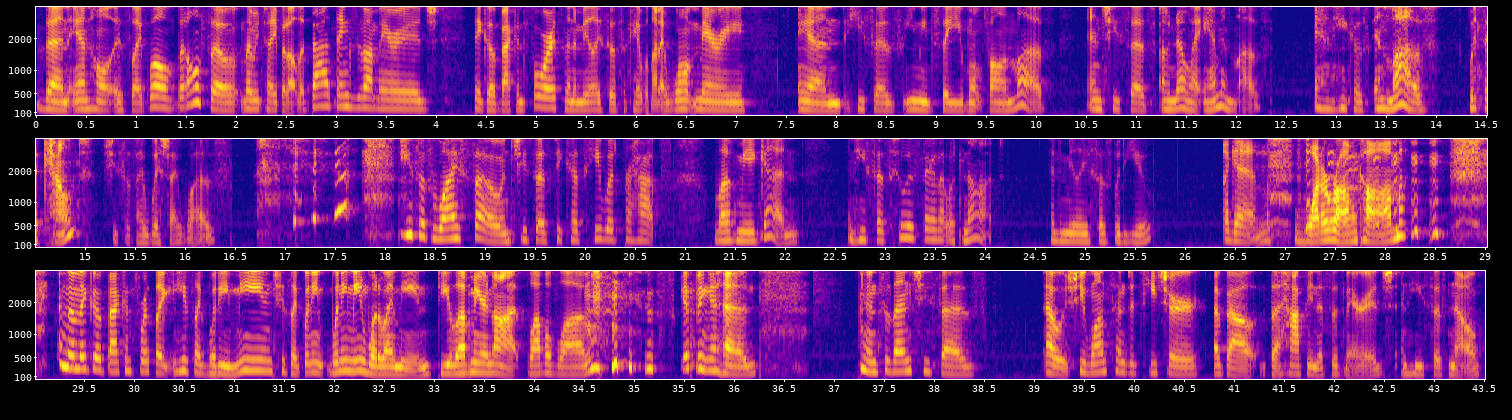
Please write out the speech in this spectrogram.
Then Anhalt is like, well, but also, let me tell you about all the bad things about marriage. They go back and forth. Then Amelia says, okay, well, then I won't marry. And he says, you mean to say you won't fall in love? And she says, oh, no, I am in love. And he goes, in love? With the Count? She says, I wish I was. he says, why so? And she says, because he would perhaps love me again. And he says, who is there that would not? And Amelia says, would you? Again, what a rom com. And then they go back and forth. Like he's like, "What do you mean?" She's like, "What do you What do you mean? What do I mean? Do you love me or not?" Blah blah blah. Skipping ahead, and so then she says, "Oh, she wants him to teach her about the happiness of marriage," and he says no.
